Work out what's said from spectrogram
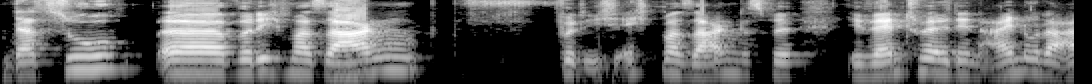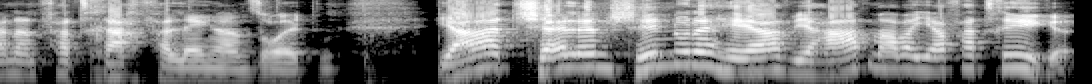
Dazu äh, würde ich mal sagen, würde ich echt mal sagen, dass wir eventuell den einen oder anderen Vertrag verlängern sollten. Ja, Challenge hin oder her, wir haben aber ja Verträge.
